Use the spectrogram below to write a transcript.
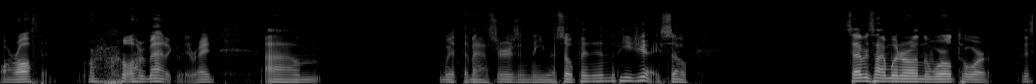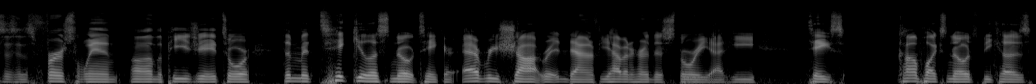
are often or automatically, right? Um, with the Masters and the U.S. Open and the PGA. So, seven time winner on the World Tour. This is his first win on the PGA Tour. The meticulous note taker, every shot written down. If you haven't heard this story yet, he takes complex notes because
